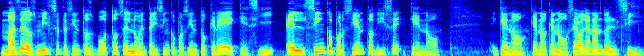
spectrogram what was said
Más de 2.700 votos, el 95% cree que sí, el 5% dice que no, que no, que no, que no, o sea, va ganando el sí.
